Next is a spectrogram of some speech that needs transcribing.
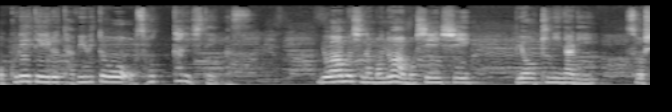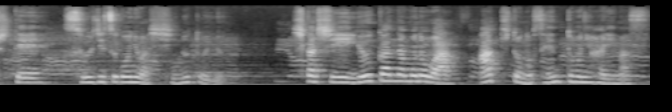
遅れている旅人を襲ったりしています。弱虫の者は模進し、病気になり、そして数日後には死ぬという。しかし勇敢な者は悪鬼との戦闘に入ります。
